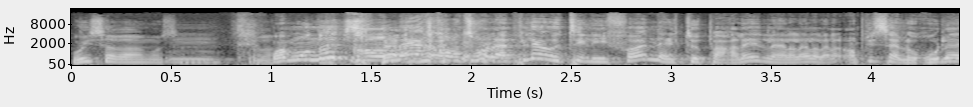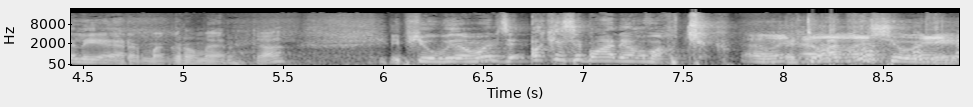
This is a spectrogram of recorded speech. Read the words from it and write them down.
Oui, ça va, moi. ça- Mm. ça va. Moi, mon autre grand-mère, quand on l'appelait au téléphone, elle te parlait. En plus, elle roulait à l'air, ma grand-mère. tu vois. Et puis, au bout d'un moment, elle disait Ok, c'est bon, allez, au revoir. Ah oui, Elle te ah raccrochait au et, nez.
